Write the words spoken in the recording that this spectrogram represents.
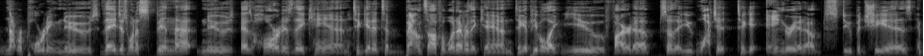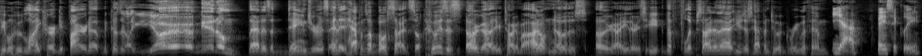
not reporting news, they just want to spin that news as hard as they can to get it to bounce off of whatever they can, to get people like you fired up so that you watch it to get angry at how stupid she is, and people who like her get fired up because they're like, yeah, get them That is a dangerous, and it happens on both sides. So, who is this other guy that you're talking about? I don't know this other guy either. Is he the flip side of that? You just happen to agree with him? Yeah, basically.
